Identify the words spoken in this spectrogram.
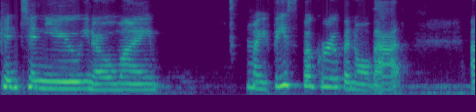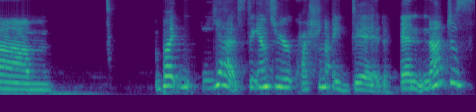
continue, you know, my my Facebook group and all that. Um, but yes, to answer your question, I did, and not just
